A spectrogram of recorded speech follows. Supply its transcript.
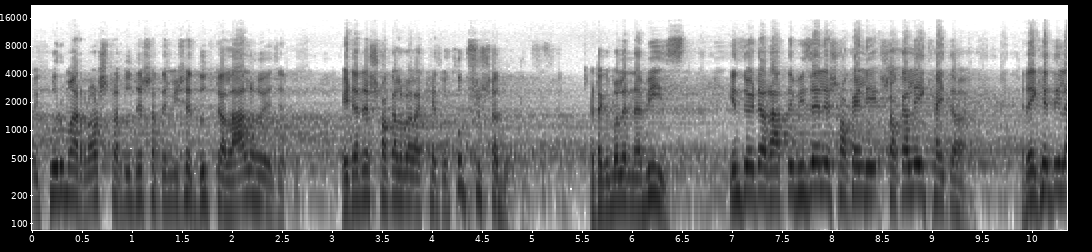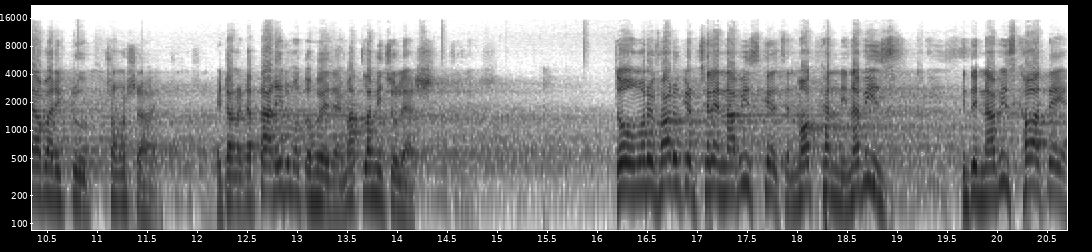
ওই খুরমার রসটা দুধের সাথে মিশে দুধটা লাল হয়ে যেত। এটারে সকালবেলা খেত, খুব সুস্বাদু। এটাকে বলে নাবিজ। কিন্তু এটা রাতে ভিজাইলে সকালে সকালেই খাইতে হয়। রেখে দিলে আবার একটু সমস্যা হয়। এটা অনেকটা তারির মতো হয়ে যায়, মাতলামি চলে আসে। তো ওমরে ফারুকের ছেলে নাবিজ খেয়েছেন, মদ খাননি, নাবিজ। কিন্তু নাবিজ খাওয়াতে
